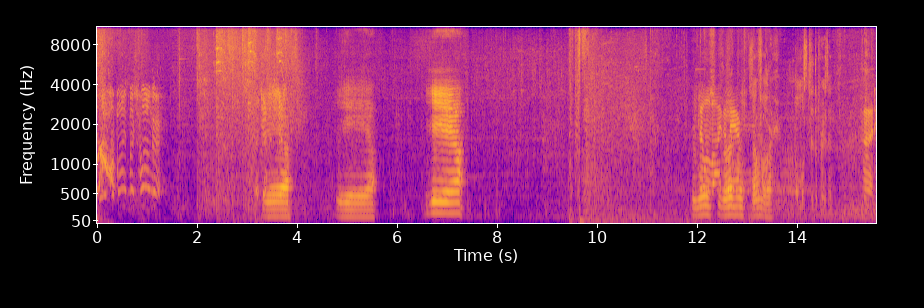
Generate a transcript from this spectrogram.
Won't survive much longer. Yeah. Yeah. Yeah. Still alive in there? So far, almost to the prison. Good.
